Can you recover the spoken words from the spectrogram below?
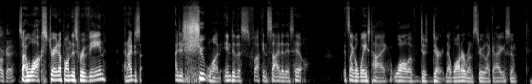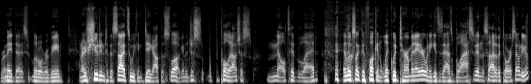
Okay. So I walk straight up on this ravine, and I just I just shoot one into this fucking side of this hill. It's like a waist high wall of just dirt that water runs through. Like I assume Right. made this little ravine, and I just shoot into the side so we can dig out the slug, and it just pull it out. It's just melted lead. It looks like the fucking liquid Terminator when he gets his ass blasted in the side of the torso, and he just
